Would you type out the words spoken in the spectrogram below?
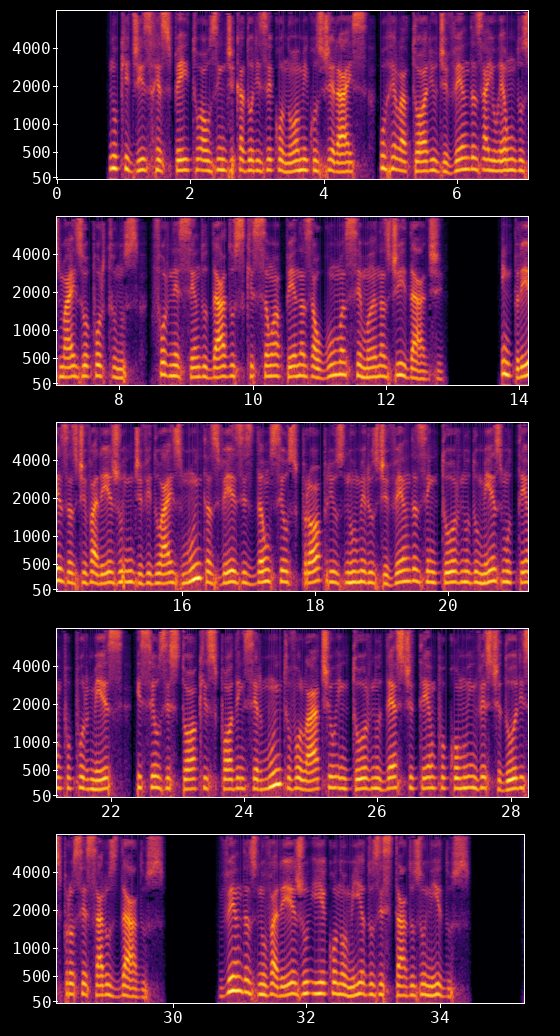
No que diz respeito aos indicadores econômicos gerais, o relatório de vendas AIO é um dos mais oportunos, fornecendo dados que são apenas algumas semanas de idade. Empresas de varejo individuais muitas vezes dão seus próprios números de vendas em torno do mesmo tempo por mês, e seus estoques podem ser muito volátil em torno deste tempo como investidores processar os dados. Vendas no varejo e economia dos Estados Unidos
